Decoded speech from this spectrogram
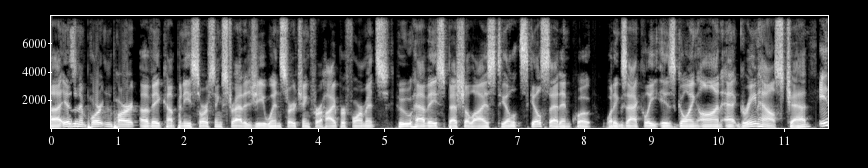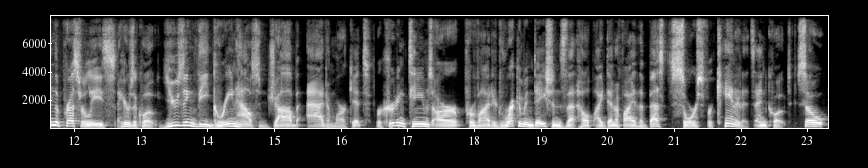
Uh, is an important part of a company's sourcing strategy when searching for high performance who have a specialized skill, skill set, end quote. What exactly is going on at Greenhouse, Chad? In the press release, here's a quote Using the Greenhouse job ad market, recruiting teams are provided recommendations that help identify the best source for candidates, end quote. So,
